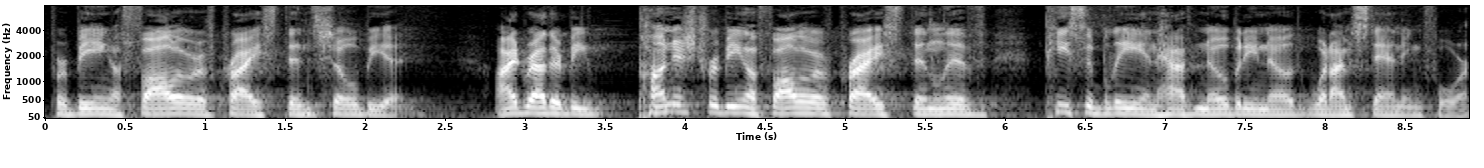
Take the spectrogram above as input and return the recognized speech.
for being a follower of Christ, then so be it. I'd rather be punished for being a follower of Christ than live peaceably and have nobody know what I'm standing for.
